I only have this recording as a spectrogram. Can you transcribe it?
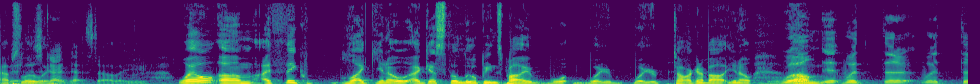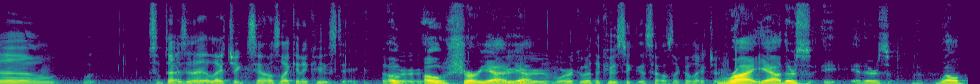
absolutely. Describe that style that you. Well, um, I think like you know, I guess the looping's probably what, what you're what you're talking about, you know. Well, um, it, with the with the sometimes the electric sounds like an acoustic. oh, Or, oh, sure, yeah, yeah. You're working with acoustic that sounds like electric. Right. Yeah. There's, there's, well,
